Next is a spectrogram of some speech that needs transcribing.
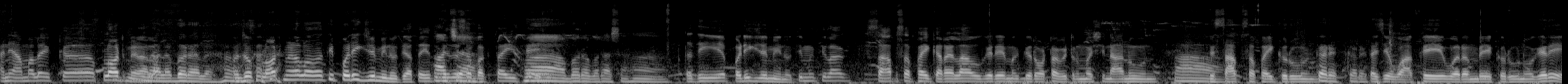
आणि आम्हाला एक प्लॉट मिळाला. बरं आलं. हा. पण जो प्लॉट मिळाला होता ती पडीक जमीन होती. आता इथे अच्छा. जसं बघता इथे. हा बरोबर असं हा. तर ती पडीक जमीन होती. मग तिला साफसफाई करायला वगैरे मग ते रोटावेटर मशीन आणून हा. ते साफसफाई करून करेक्ट करेक्ट त्याचे वाफे वरंबे करून वगैरे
